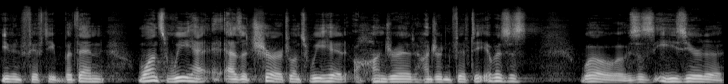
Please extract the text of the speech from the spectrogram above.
even 50. But then once we, ha- as a church, once we hit 100, 150, it was just, whoa, it was just easier to,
